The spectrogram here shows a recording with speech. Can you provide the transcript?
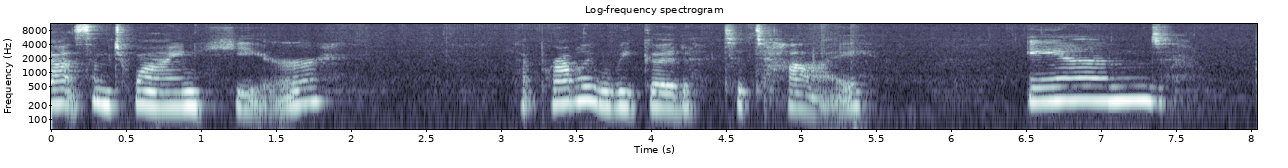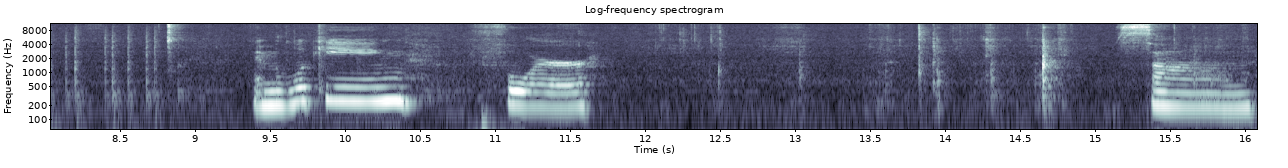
got some twine here. That probably will be good to tie. And I'm looking for some,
